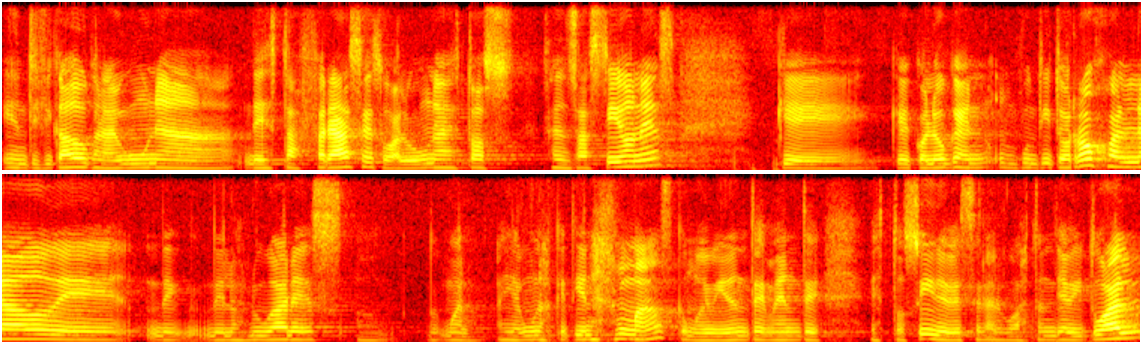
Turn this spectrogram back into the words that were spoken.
identificados con alguna de estas frases o alguna de estas sensaciones, que, coloquen un puntito rojo al lado de, los lugares, bueno, hay algunas que tienen más, como evidentemente esto sí debe ser algo bastante habitual,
